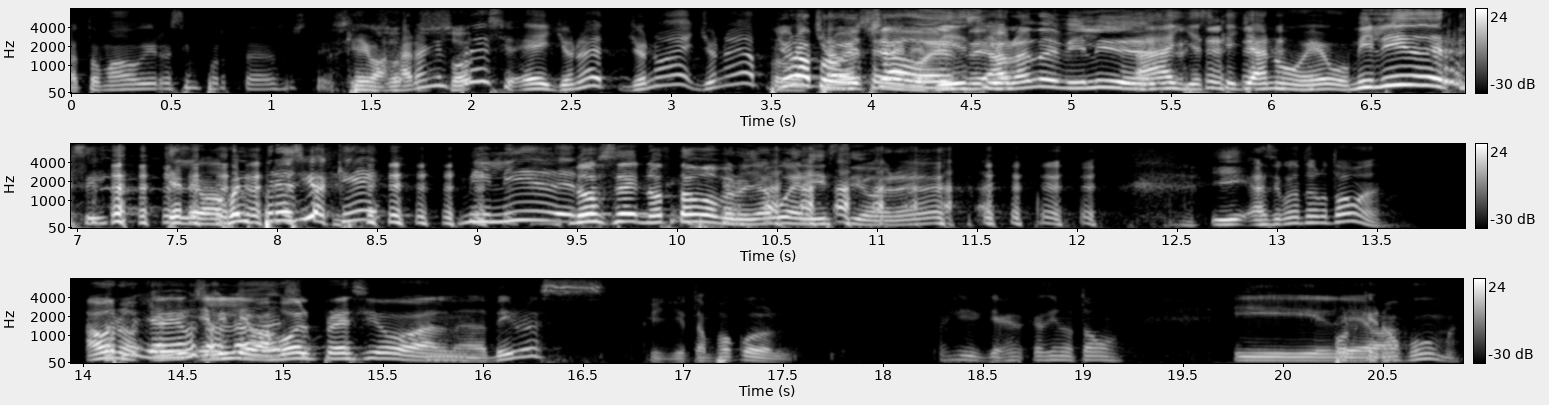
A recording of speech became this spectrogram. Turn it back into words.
¿Ha tomado birras importadas usted? Sí, que bajaran so- el precio. Ey, yo, no he, yo, no he, yo no he Yo lo he aprovechado ese, beneficio. hablando de mi líder. Ay, es que ya no veo. Mi líder, sí. Que le bajó el precio a qué? Mi líder. No sé, no tomo, pero ya buenísimo, ¿verdad? ¿Y hace cuánto no toma? Ah, bueno, ya él, le bajó el precio a Mm. las birras, que yo tampoco, ya casi no tomo. Y Porque no fuma.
